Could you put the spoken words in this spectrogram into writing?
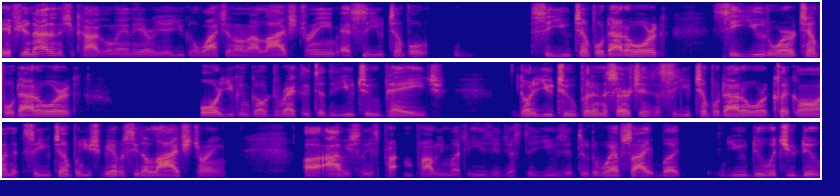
if you're not in the Chicagoland area, you can watch it on our live stream at cutemple, cutemple.org cu the word temple.org, or you can go directly to the YouTube page. Go to YouTube, put in the search engine cutemple.org, click on CU Temple. You should be able to see the live stream. Uh, obviously, it's pro- probably much easier just to use it through the website, but you do what you do.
